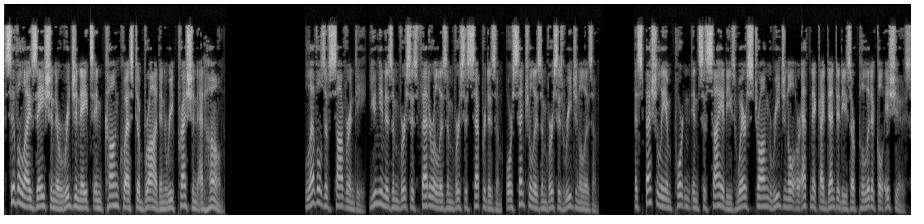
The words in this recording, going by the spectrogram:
"...civilization originates in conquest abroad and repression at home." Levels of sovereignty, unionism versus federalism versus separatism, or centralism versus regionalism. Especially important in societies where strong regional or ethnic identities are political issues.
